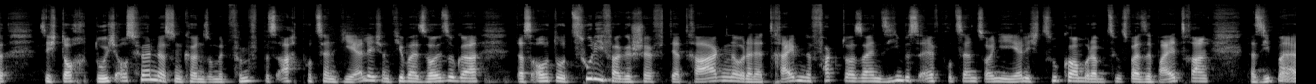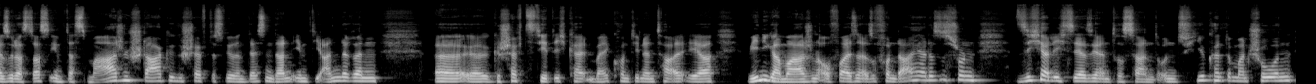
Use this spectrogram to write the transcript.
äh, sich doch durchaus hören lassen können, so mit fünf bis acht Prozent jährlich. Und hierbei soll sogar das Autozuliefergeschäft der tragende oder der treibende Faktor sein. Sieben bis elf Prozent sollen hier jährlich zukommen oder beziehungsweise beitragen. Da sieht man also, dass das eben das margenstarke Geschäft ist, währenddessen dann eben die anderen äh, Geschäftstätigkeiten bei Continental eher weniger Margen aufweisen. Also von daher, das ist schon sicherlich sehr, sehr interessant. Und hier könnte man schon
